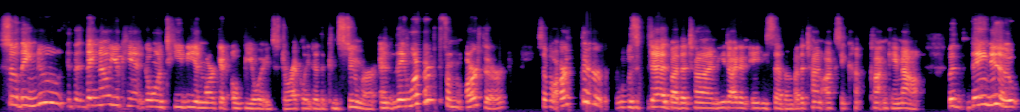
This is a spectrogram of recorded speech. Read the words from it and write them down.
So they knew they know you can't go on TV and market opioids directly to the consumer. And they learned from Arthur. So Arthur was dead by the time he died in 87, by the time Oxycontin came out but they knew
